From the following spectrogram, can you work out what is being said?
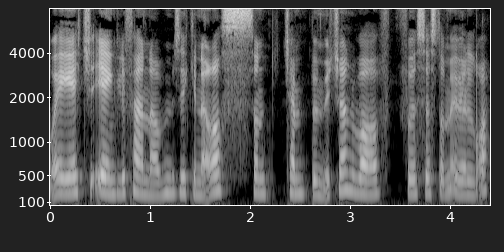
Og jeg er ikke egentlig fan av musikken deres sånn kjempemye. Det var for søstera mi ville dra.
